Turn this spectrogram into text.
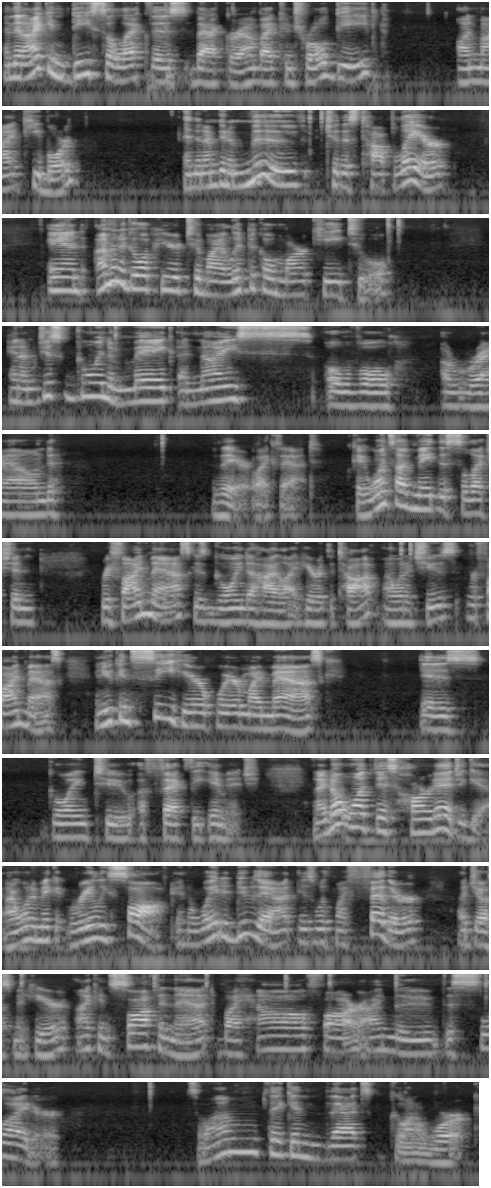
And then I can deselect this background by Control D on my keyboard. And then I'm going to move to this top layer and I'm going to go up here to my elliptical marquee tool and I'm just going to make a nice oval around there like that. Okay, once I've made this selection, Refine Mask is going to highlight here at the top. I want to choose Refine Mask and you can see here where my mask is going to affect the image. And I don't want this hard edge again. I want to make it really soft. And the way to do that is with my feather adjustment here. I can soften that by how far I move the slider. So I'm thinking that's going to work.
